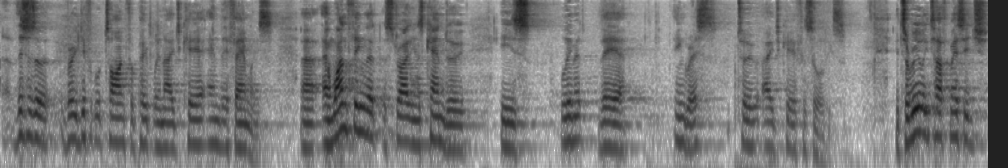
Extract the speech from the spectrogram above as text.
Uh, this is a very difficult time for people in aged care and their families. Uh, and one thing that Australians can do is limit their ingress to aged care facilities. It's a really tough message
